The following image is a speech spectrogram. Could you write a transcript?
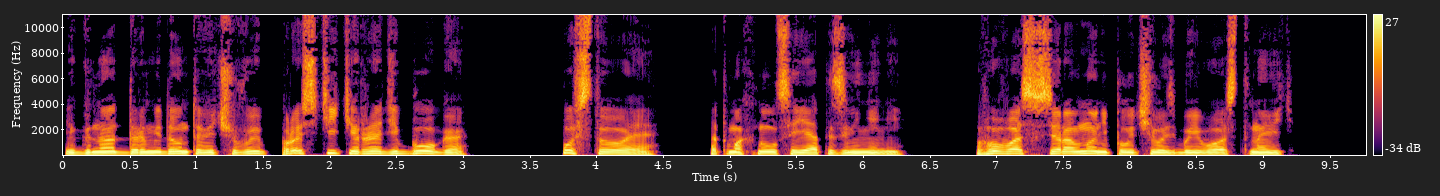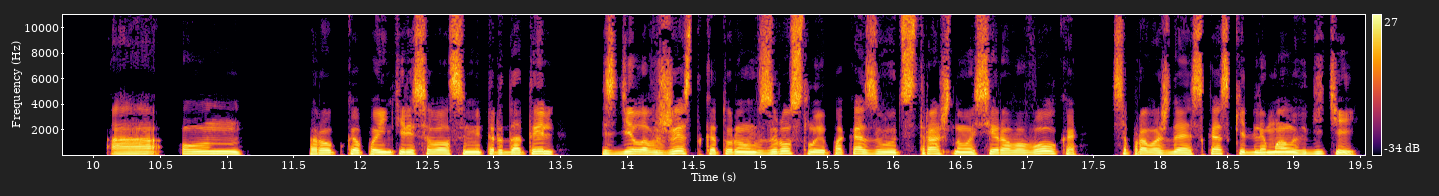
«Игнат Дормидонтович, вы простите ради бога!» «Пустое!» — отмахнулся я от извинений. «У вас все равно не получилось бы его остановить». «А он...» — робко поинтересовался метрдотель, сделав жест, которым взрослые показывают страшного серого волка, сопровождая сказки для малых детей.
